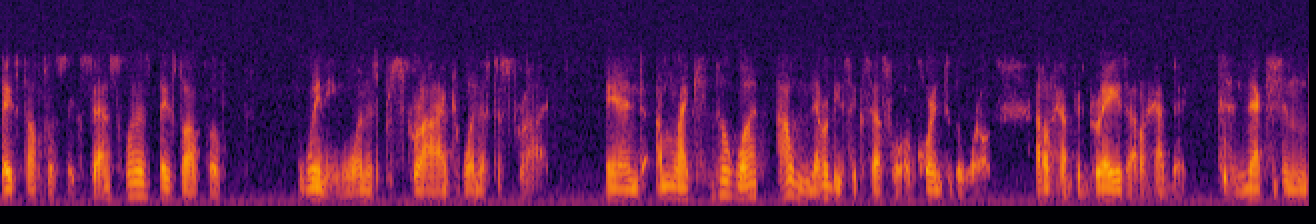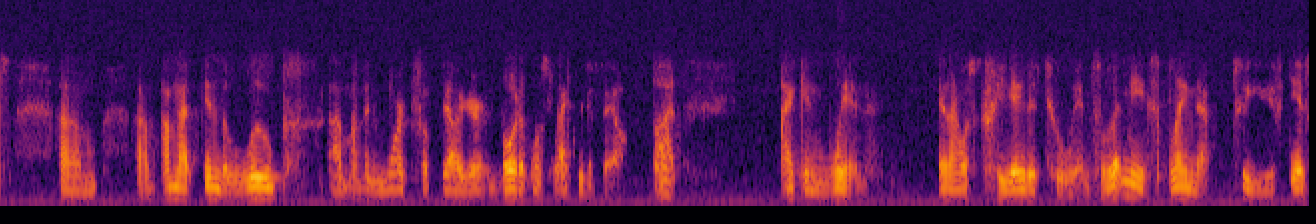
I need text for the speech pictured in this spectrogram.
based off of success. One is based off of winning. One is prescribed. One is described. And I'm like, you know what? I'll never be successful according to the world. I don't have the grades. I don't have the connections. Um, um, I'm not in the loop. Um, I've been marked for failure, voted most likely to fail. But I can win, and I was created to win. So let me explain that to you if, if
